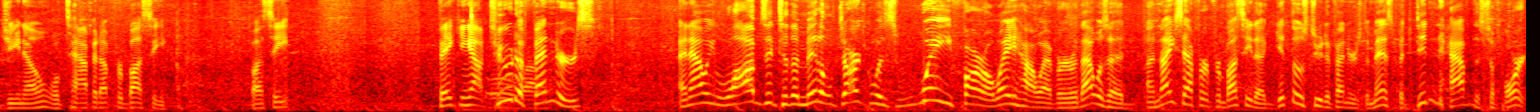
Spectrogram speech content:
Gino will tap it up for Bussy. Bussy faking out two oh, defenders and now he lobs it to the middle. Dark was way far away, however. That was a, a nice effort from Bussy to get those two defenders to miss, but didn't have the support.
